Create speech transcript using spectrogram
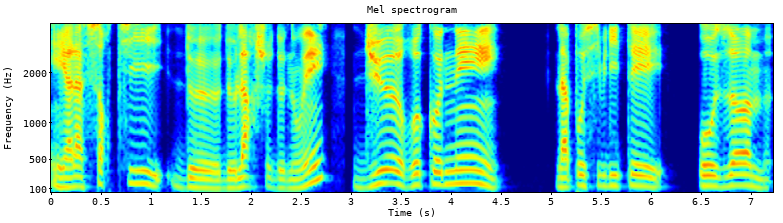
et à la sortie de l'arche de Noé, Dieu reconnaît la possibilité aux hommes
